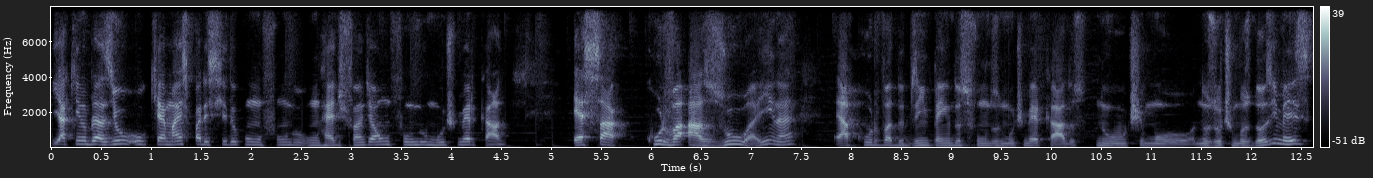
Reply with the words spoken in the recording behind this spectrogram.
E aqui no Brasil, o que é mais parecido com um fundo, um hedge fund, é um fundo multimercado. Essa curva azul aí, né? É a curva do desempenho dos fundos multimercados no último, nos últimos 12 meses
